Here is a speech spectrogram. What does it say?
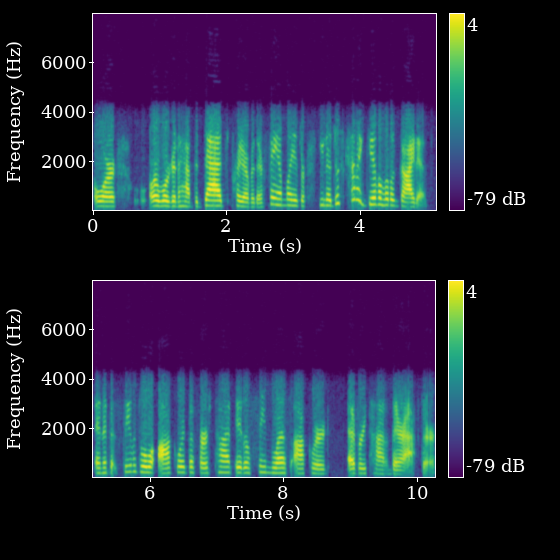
or or we're going to have the dads pray over their families, or you know, just kind of give a little guidance. And if it seems a little awkward the first time, it'll seem less awkward every time thereafter.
